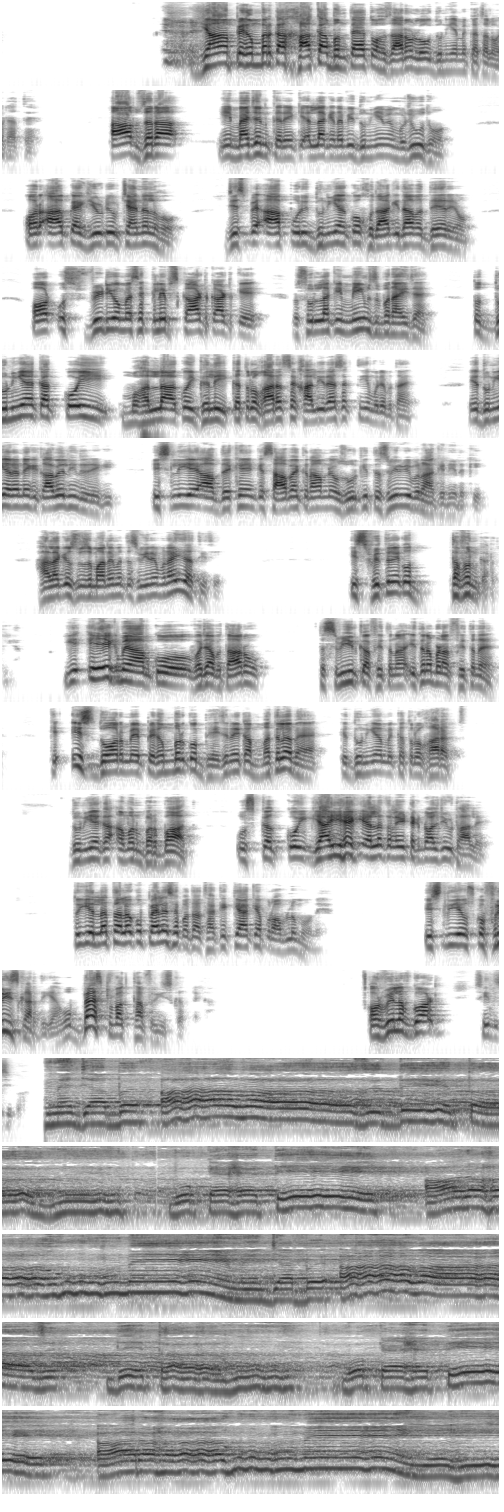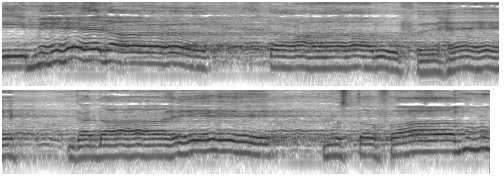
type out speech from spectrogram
यहाँ पैगंबर का खाका बनता है तो हज़ारों लोग दुनिया में कत्ल हो जाते हैं। आप ज़रा ये इमेजिन करें कि अल्लाह के नबी दुनिया में मौजूद हों और आपका एक यूट्यूब चैनल हो। जिस पे आप पूरी दुनिया को खुदा की दावत दे रहे हो और उस वीडियो में से क्लिप्स काट काट के रसुल्ला की मीम्स बनाई जाए तो दुनिया का कोई मोहल्ला, कोई गली कत्ल गारत से खाली रह सकती है, मुझे बताएँ। ये दुनिया रहने के काबिल नहीं रहेगी। इसलिए आप देखें कि साहब कराम ने हजूर की तस्वीर भी बना के नहीं रखी। हालाँकि उस ज़माने में तस्वीरें बनाई जाती थी। इस फितने को दफन कर दिया। ये एक मैं आपको वजह बता रहा हूँ, तस्वीर का फितना, इतना बड़ा फितना है कि इस दौर में पैगंबर को भेजने का मतलब है कि दुनिया में कत्ल गारत, दुनिया का अमन बर्बाद, उसका कोई यही है कि अल्लाह ताला टेक्नोलॉजी उठा ले। तो ये अल्लाह ताला को पहले से पता था कि क्या क्या प्रॉब्लम होने हैं। इसलिए उसको फ्रीज कर दिया। वो बेस्ट वक्त था फ्रीज करने का। और विल ऑफ़ गॉड सीधी सी बात। मैं जब आवाज़ देता हूँ, वो कहते आ रहा देता हूँ। वो कहते आ रहा हूँ मैं, यही मेरा तारुफ है। गदाए मुस्तफ़ा हूँ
